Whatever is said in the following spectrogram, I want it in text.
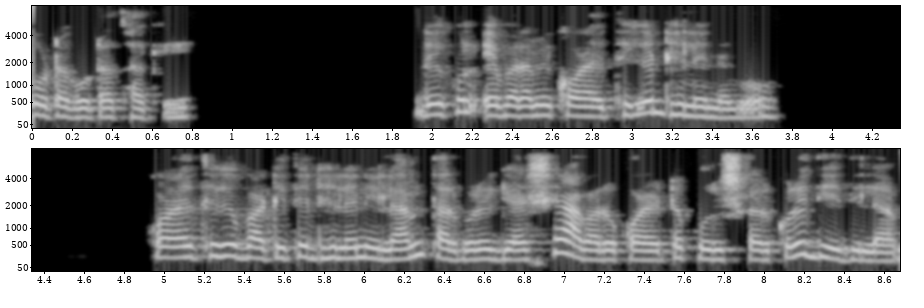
গোটা গোটা থাকে। দেখুন, এবার আমি কড়াই থেকে ঢেলে নেব। কড়াই থেকে বাটিতে ঢেলে নিলাম, তারপরে গ্যাসে আবারও কড়াইটা পরিষ্কার করে দিয়ে দিলাম।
